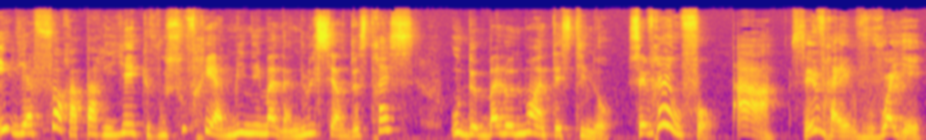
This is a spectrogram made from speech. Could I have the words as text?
il y a fort à parier que vous souffrez à minima d'un ulcère de stress ou de ballonnements intestinaux. C'est vrai ou faux? Ah, c'est vrai, vous voyez.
